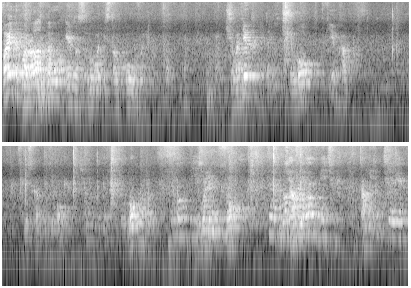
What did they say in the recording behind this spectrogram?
Поэты по-разному это слово истолковывают. Человек – это и чело века, то есть как бы его лоб, его лицо. Да. Человек.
